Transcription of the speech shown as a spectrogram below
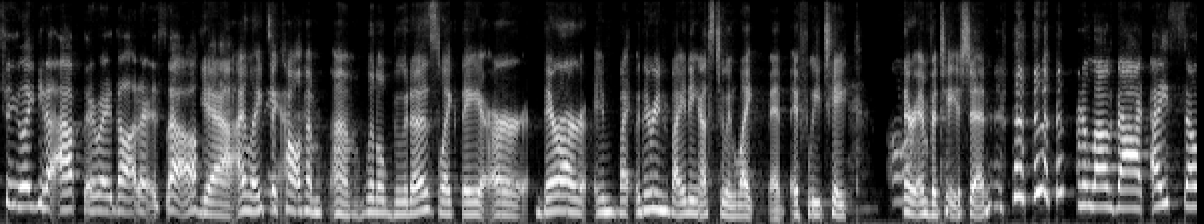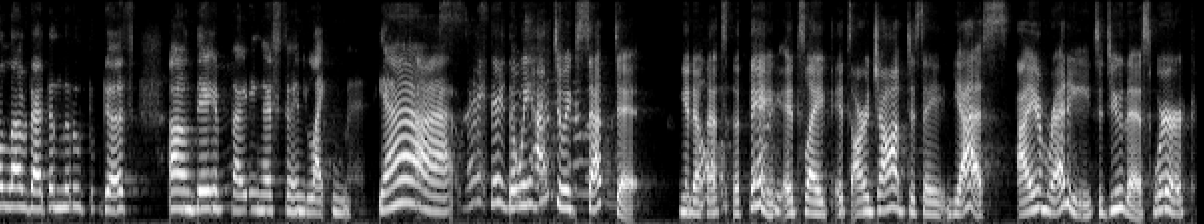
to like you know after my daughter. So yeah, I like yeah. to call them um, little Buddhas. Like they are, there are invi- they're inviting us to enlightenment if we take oh. their invitation. I love that. I so love that. The little Buddhas, um, they're inviting us to enlightenment. Yeah, right. But we have to accept it. You know, oh, that's the thing. It's like it's our job to say, yes, I am ready to do this work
